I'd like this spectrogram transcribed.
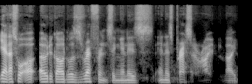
yeah, that's what Odegaard was referencing in his in his presser, right? Like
